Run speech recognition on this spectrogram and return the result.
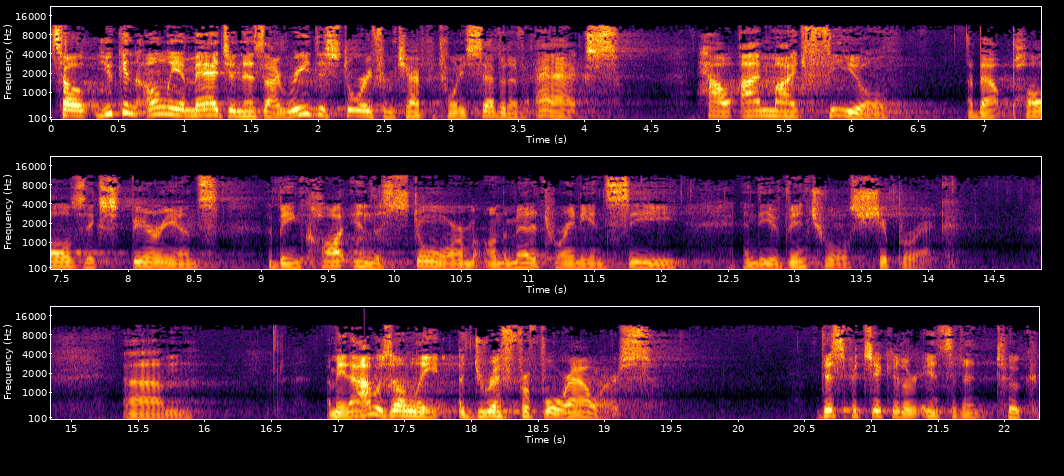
So you can only imagine as I read the story from chapter 27 of Acts how I might feel about Paul's experience of being caught in the storm on the Mediterranean Sea and the eventual shipwreck. Um, I mean, I was only adrift for four hours. This particular incident took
